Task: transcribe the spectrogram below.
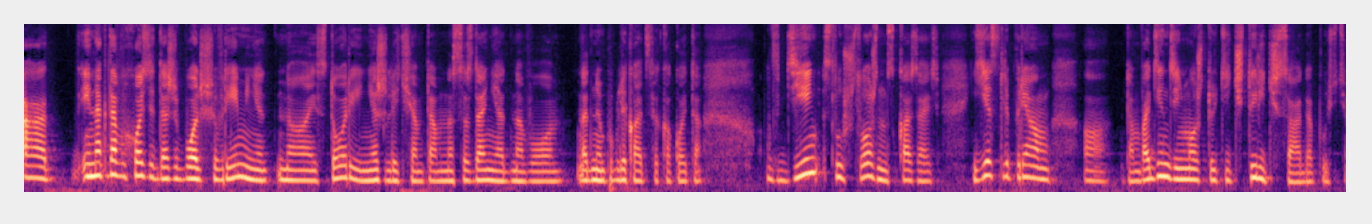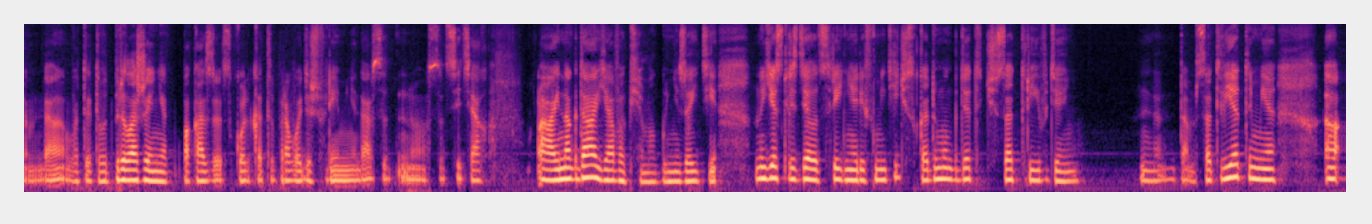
А, Иногда выходит даже больше времени на истории, нежели чем там на создание одного, одной публикации какой-то. В день, слушай, сложно сказать. Если прям а, там в один день может уйти 4 часа, допустим, да, вот это вот приложение показывает, сколько ты проводишь времени, да, в, со- ну, в соцсетях. А иногда я вообще могу не зайти. Но если сделать среднее арифметическое, я думаю, где-то часа три в день. Там с ответами, а,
